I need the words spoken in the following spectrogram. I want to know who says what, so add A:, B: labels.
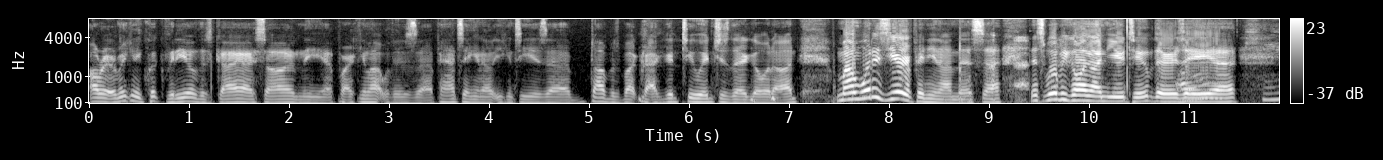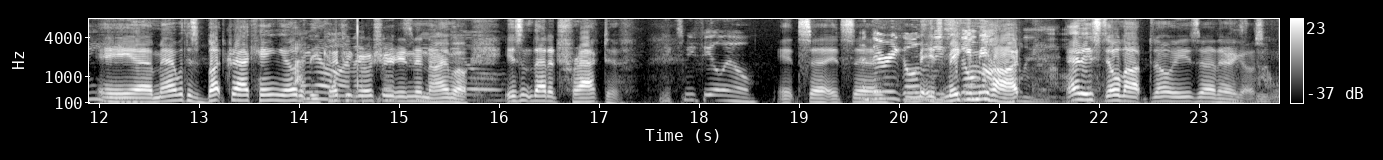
A: All right, we're making a quick video of this guy I saw in the uh, parking lot with his uh, pants hanging out. You can see his uh, top of his butt crack, good two inches there going on. Mom, what is your opinion on this? Uh, this will be going on YouTube. There's a uh, a uh, man with his butt crack hanging out at the
B: know,
A: country grocer in Nanaimo.
B: feel-
A: Isn't that attractive?
B: Makes me feel ill.
A: It's it's
B: And there he goes,
A: it's making me hot, and he's still not. No, he's there. He goes.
